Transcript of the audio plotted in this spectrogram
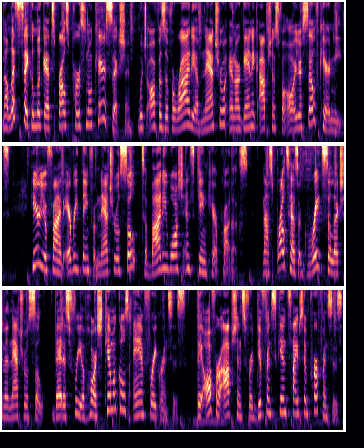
Now, let's take a look at Sprouts Personal Care section, which offers a variety of natural and organic options for all your self care needs. Here you'll find everything from natural soap to body wash and skincare products. Now, Sprouts has a great selection of natural soap that is free of harsh chemicals and fragrances. They offer options for different skin types and preferences,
